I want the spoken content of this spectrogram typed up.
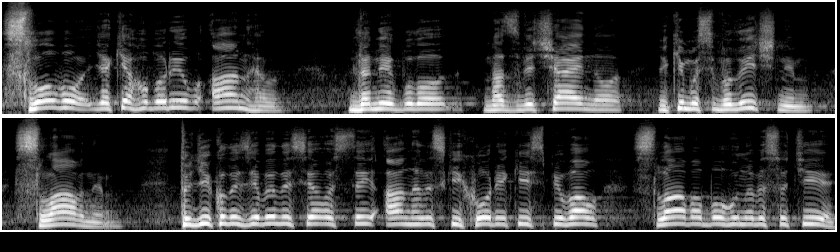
Слово, яке говорив ангел, для них було надзвичайно якимось величним, славним. Тоді, коли з'явився ось цей ангельський хор, який співав Слава Богу на висоті,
